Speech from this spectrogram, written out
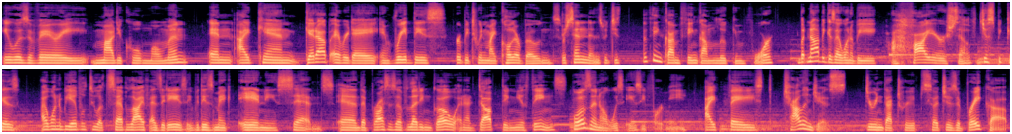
It was a very magical moment. And I can get up every day and read this between my collarbones or sentence, which is the thing I'm think I'm looking for. But not because I want to be a higher self, just because I want to be able to accept life as it is if it doesn't make any sense. And the process of letting go and adopting new things wasn't always easy for me. I faced challenges during that trip, such as a breakup,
